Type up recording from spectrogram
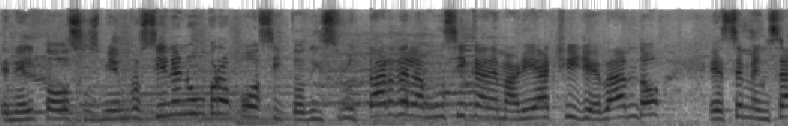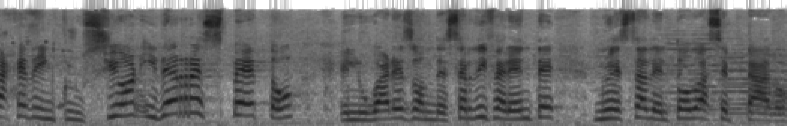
En él todos sus miembros tienen un propósito, disfrutar de la música de mariachi llevando ese mensaje de inclusión y de respeto en lugares donde ser diferente no está del todo aceptado.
